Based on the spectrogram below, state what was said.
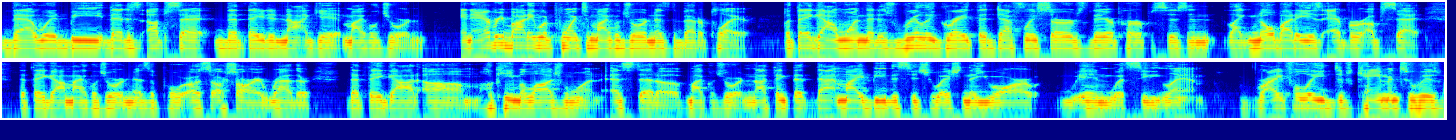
that would be that is upset that they did not get Michael Jordan. And everybody would point to Michael Jordan as the better player but they got one that is really great that definitely serves their purposes and like nobody is ever upset that they got Michael Jordan as a or, or sorry rather that they got um Hakeem Olajuwon instead of Michael Jordan. I think that that might be the situation that you are in with CeeDee Lamb. Rightfully came into his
